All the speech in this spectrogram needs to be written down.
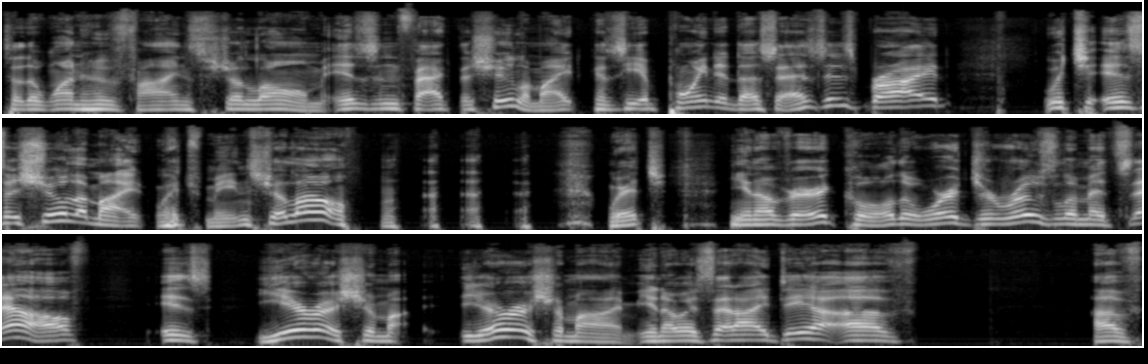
to the one who finds shalom, is in fact the Shulamite, because he appointed us as his bride, which is a Shulamite, which means shalom. which, you know, very cool. The word Jerusalem itself is Yerushalayim. You know, is that idea of of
